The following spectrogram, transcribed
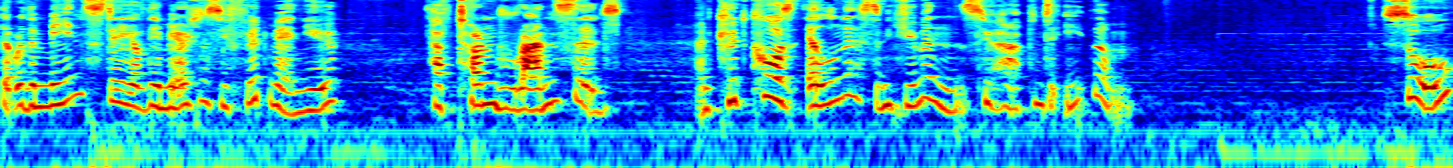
that were the mainstay of the emergency food menu have turned rancid and could cause illness in humans who happen to eat them. So,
